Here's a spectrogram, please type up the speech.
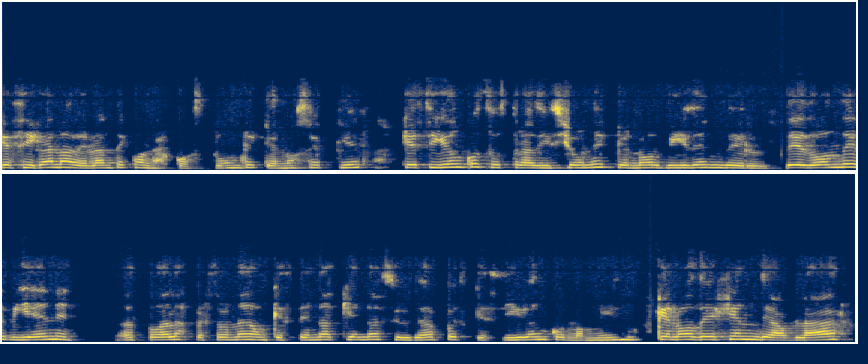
que sigan adelante con las costumbres, que no se pierdan, que sigan con sus tradiciones, que no olviden del, de dónde vienen. A todas las personas, aunque estén aquí en la ciudad, pues que sigan con lo mismo, que no dejen de hablar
